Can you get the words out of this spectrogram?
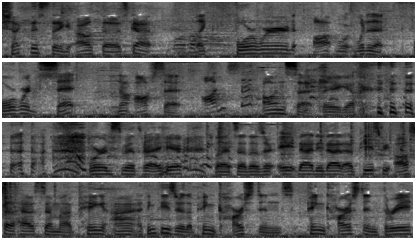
Check this thing out though. It's got like forward, what is that? Forward set not offset. Onset? Onset. There you go. Wordsmith right here. But uh, those are $8.99 a piece. We also have some uh, Ping. I think these are the Ping Karstens. Ping Karsten 3.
